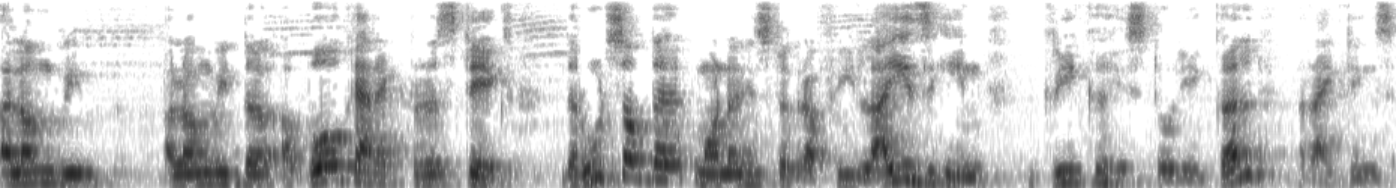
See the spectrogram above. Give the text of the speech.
along with along with the above characteristics the roots of the modern historiography lies in Greek historical writings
